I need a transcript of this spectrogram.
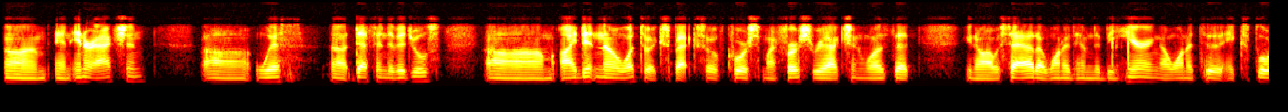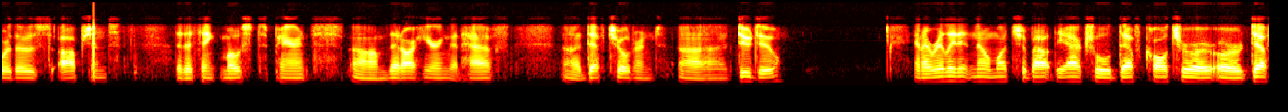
um, and interaction uh, with uh, deaf individuals, um, I didn't know what to expect. So, of course, my first reaction was that, you know, I was sad. I wanted him to be hearing. I wanted to explore those options that I think most parents um, that are hearing that have uh, deaf children uh, do do. And I really didn't know much about the actual deaf culture or, or deaf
